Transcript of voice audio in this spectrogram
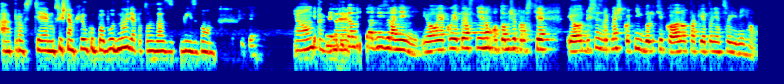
a prostě musíš tam chvíľku pobudnúť a potom zase výjsť von. Určitě. Jo, takže... Není tam žádný zranění, jo, jako je to jasně jenom o tom, že prostě, jo, když si zvrkneš kotník, bolí tě koleno, tak je to něco jiného,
